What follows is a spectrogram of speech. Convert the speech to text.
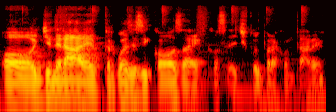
o in generale per qualsiasi cosa, ecco, se ci puoi raccontare.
